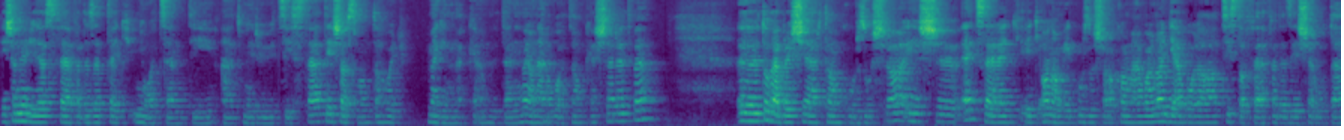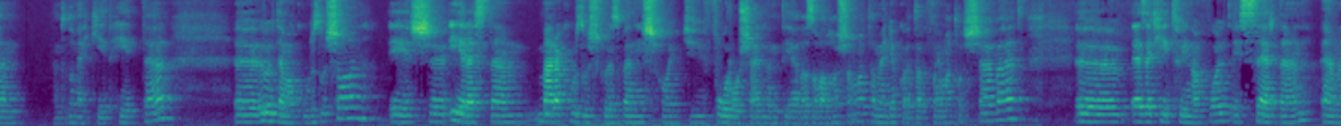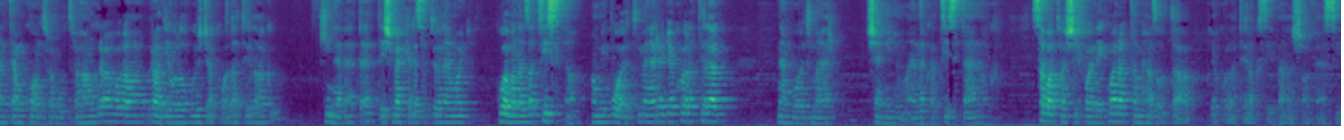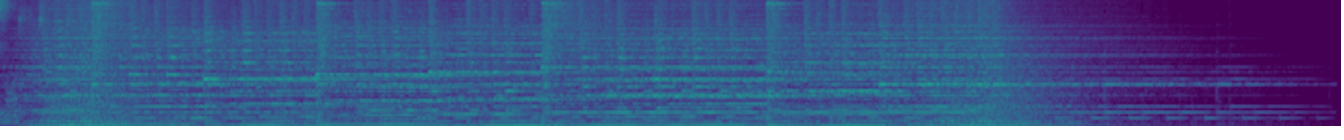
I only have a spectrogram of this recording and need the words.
és a nőgyógyász felfedezett egy 8 centi átmérő cisztát, és azt mondta, hogy megint meg kell műteni. Nagyon el voltam keseredve, Továbbra is jártam kurzusra, és egyszer egy, egy anami kurzus alkalmával, nagyjából a ciszta felfedezése után, nem tudom, egy-két héttel, ültem a kurzuson, és éreztem már a kurzus közben is, hogy forróság önti el az alhasamat, amely gyakorlatilag folyamatossá vált. Ez egy hétfői nap volt, és szerdán elmentem kontrollútra hangra, ahol a radiológus gyakorlatilag kinevetett, és megkérdezte tőlem, hogy hol van az a ciszta, ami volt, mert gyakorlatilag nem volt már semmi nyoma ennek a cisztának. Szabadhasi folylék maradt, ami azóta gyakorlatilag szépen lassan felszívódott.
